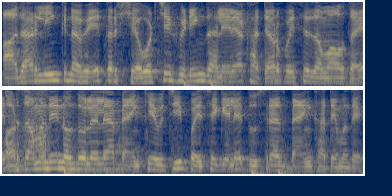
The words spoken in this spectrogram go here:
आधार लिंक नव्हे तर शेवटचे फिडिंग झालेल्या खात्यावर पैसे जमा होत आहेत. अर्जामध्ये नोंदवलेल्या बँकेऐवजी पैसे गेले दुसऱ्याच बँक खात्यामध्ये.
